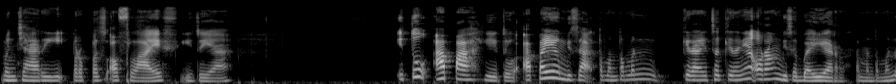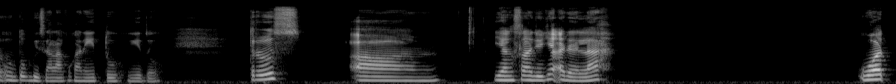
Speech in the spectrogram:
mencari purpose of life gitu ya. Itu apa gitu? Apa yang bisa teman-teman kira sekiranya orang bisa bayar teman-teman untuk bisa lakukan itu gitu. Terus um, yang selanjutnya adalah what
